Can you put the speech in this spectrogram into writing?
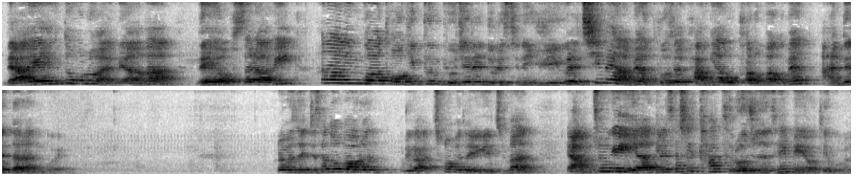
나의 행동으로 말미암아 내 옆사람이 하나님과 더 깊은 교제를 누릴 수 있는 유익을 침해하면 그것을 방해하고 가로막으면 안 된다는 거예요. 그러면서 이제 사도 바울은 우리가 처음에도 얘기했지만 양쪽의 이야기를 사실 다 들어주는 셈이에요. 어떻게 보면.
